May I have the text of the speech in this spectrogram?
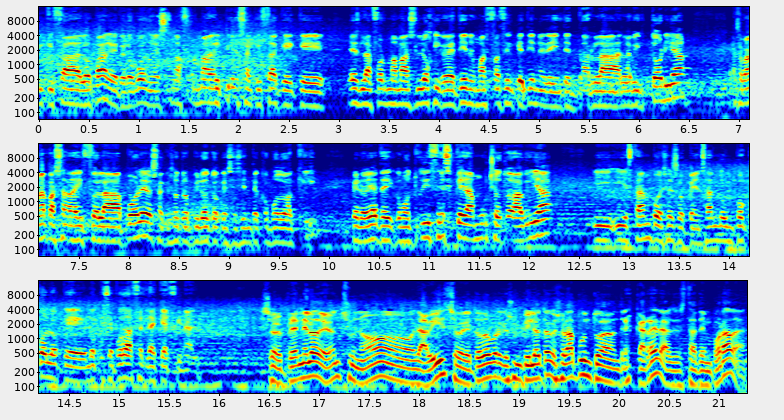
y quizá lo pague, pero bueno, es una forma, él piensa quizá que, que es la forma más lógica que tiene, más fácil que tiene de intentar la, la, victoria. La semana pasada hizo la pole, o sea que es otro piloto que se siente cómodo aquí, pero ya te, como tú dices, queda mucho todavía y, y, están pues eso, pensando un poco lo que, lo que se puede hacer de aquí al final. Sorprende lo de Onchu, ¿no, David? Sobre todo porque es un piloto que solo ha puntuado en tres carreras esta temporada.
